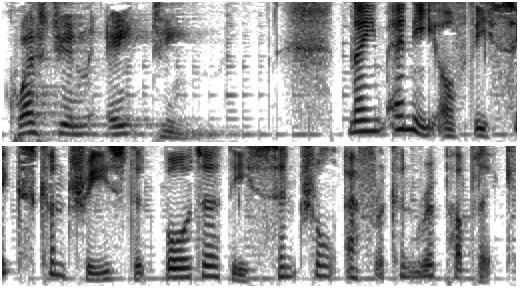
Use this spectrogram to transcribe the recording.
Question 18. Name any of the six countries that border the Central African Republic.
